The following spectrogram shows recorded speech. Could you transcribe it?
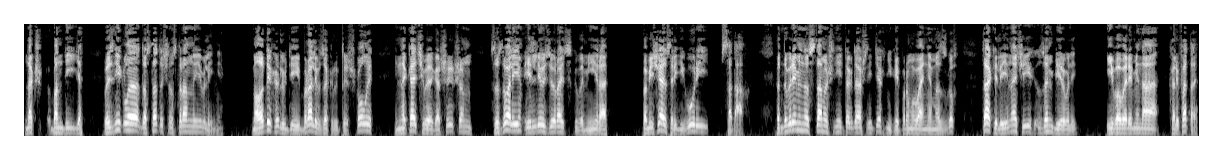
Накшбандия возникло достаточно странное явление. Молодых людей брали в закрытые школы и, накачивая гашишем, создавали им иллюзию райского мира, помещая среди гурий в садах. Одновременно с тамошней тогдашней техникой промывания мозгов так или иначе их зомбировали. И во времена халифата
